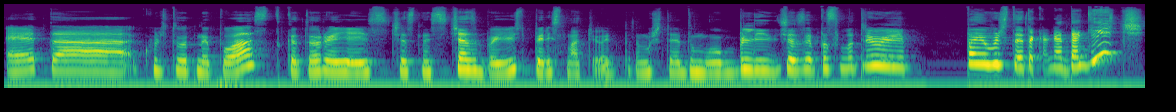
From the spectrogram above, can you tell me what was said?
Это культурный пласт, который я, если честно, сейчас боюсь пересматривать, потому что я думаю, блин, сейчас я посмотрю и пойму, что это какая-то дичь.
